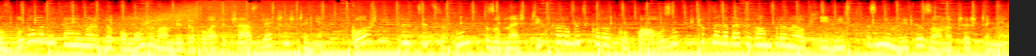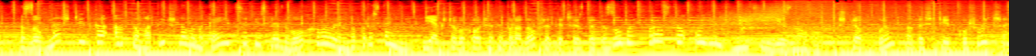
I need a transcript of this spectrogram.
Вбудований таймер допоможе вам відрахувати час для чищення. Кожні 30 секунд зубна щітка робить коротку паузу, щоб нагадати вам про необхідність змінити зону чищення. Зубна щітка автоматично вимикається після двох хвилин використання. Якщо ви хочете продовжити чистити зуби, просто увімкніть її знову. Щоб вимкнути щітку швидше,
